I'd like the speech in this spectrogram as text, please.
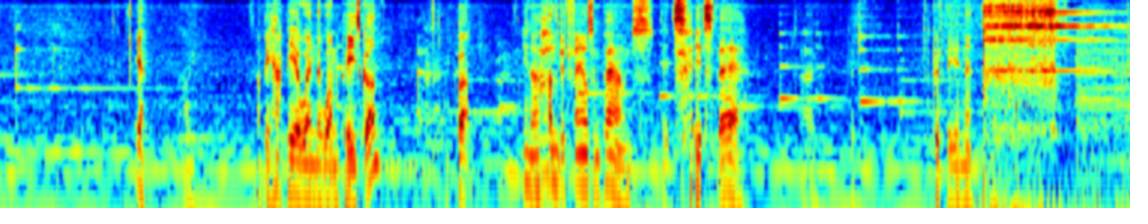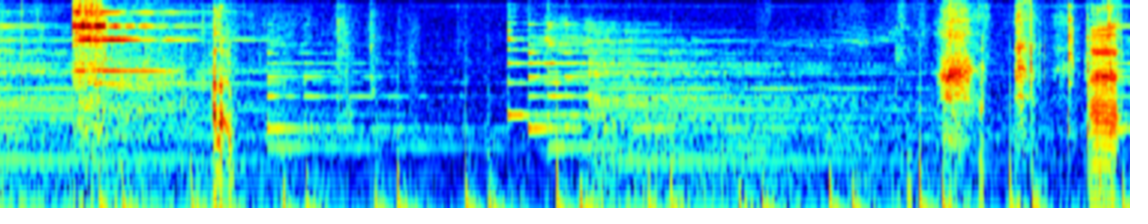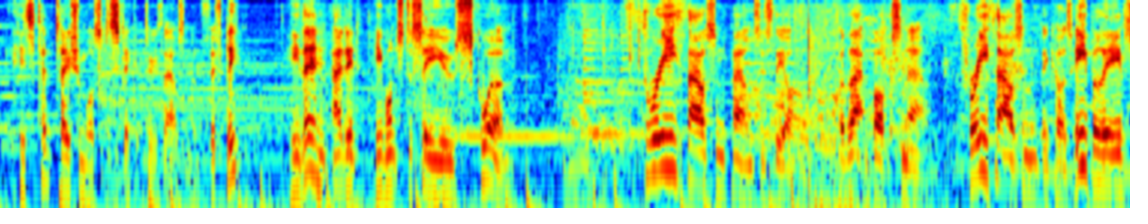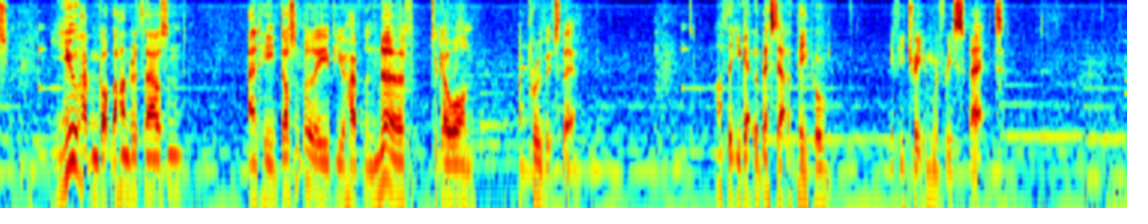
Yeah. Um, I'll be happier when the 1p's gone. But, you know, £100,000, it's, it's there. So, could, could be in there. Hello. Uh, his temptation was to stick at 2050. He then added he wants to see you squirm. £3,000 is the offer for that box now. 3,000 because he believes you haven't got the 100,000 and he doesn't believe you have the nerve to go on and prove it's there. I think you get the best out of people if you treat them with respect.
